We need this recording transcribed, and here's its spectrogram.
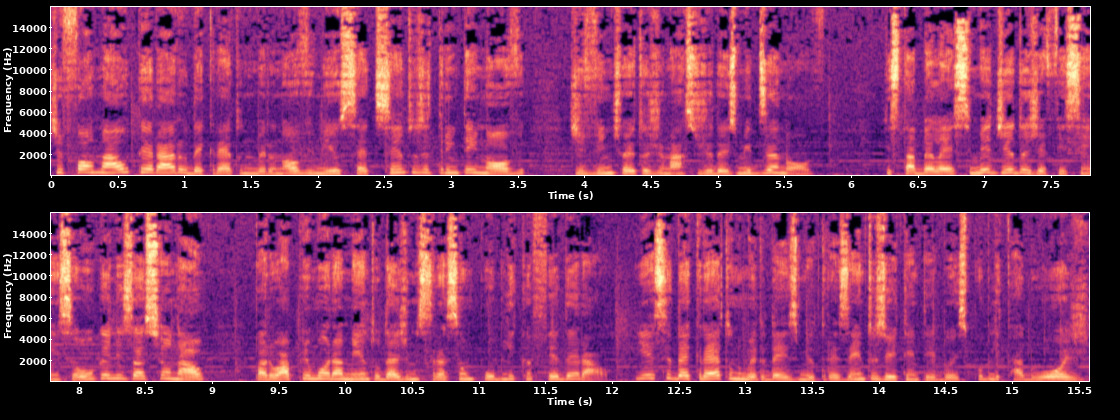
de forma a alterar o decreto número 9739 de 28 de março de 2019 que estabelece medidas de eficiência organizacional para o aprimoramento da administração pública federal. E esse decreto número 10.382, publicado hoje,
